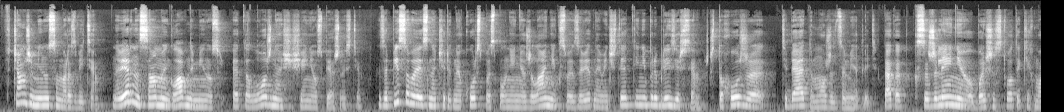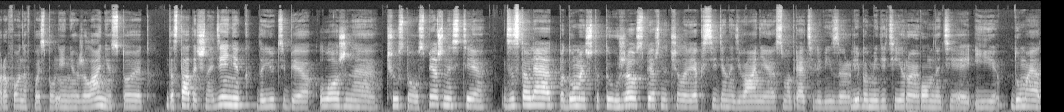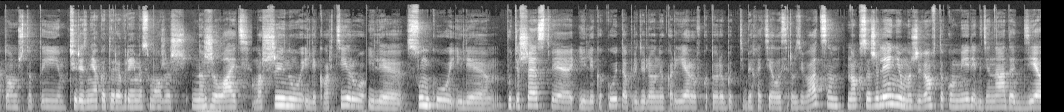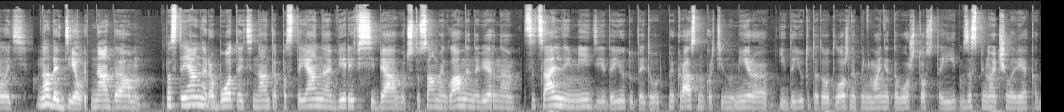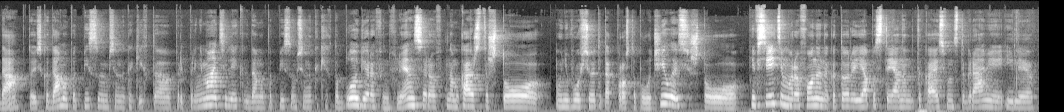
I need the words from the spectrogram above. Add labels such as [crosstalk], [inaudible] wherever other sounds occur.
В чем же минус саморазвития? Наверное, самый главный минус – это ложное ощущение успешности. Записываясь на очередной курс по исполнению желаний к своей заветной мечте, ты не приблизишься. Что хуже, тебя это может замедлить. Так как, к сожалению, большинство таких марафонов по исполнению желаний стоит достаточно денег, дают тебе ложное чувство успешности, заставляют подумать, что ты уже успешный человек, сидя на диване, смотря телевизор, либо медитируя в комнате и думая о том, что ты через некоторое время сможешь нажелать машину или квартиру, или сумку, или путешествие, или какую-то определенную карьеру, в которой бы тебе хотелось развиваться. Но, к сожалению, мы живем в таком мире, где надо делать, надо делать, надо постоянно работать, надо постоянно верить в себя. Вот что самое главное, наверное, социальные медиа дают вот эту вот прекрасную картину мира и дают вот это вот ложное понимание того, что стоит за спиной человека, да. То есть, когда мы подписываемся на каких-то предпринимателей, когда мы подписываемся на каких-то блогеров, инфлюенсеров, нам кажется, что у него все это так просто получилось, что и все эти марафоны, на которые я постоянно натыкаюсь в Инстаграме или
